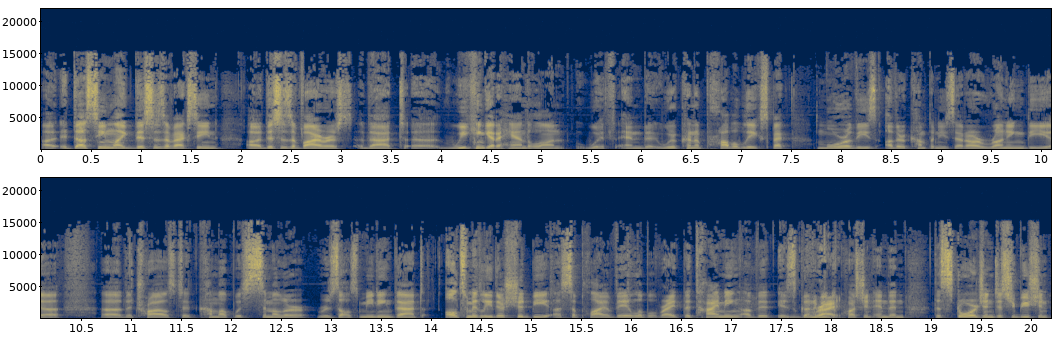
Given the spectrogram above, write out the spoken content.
uh, it does seem like this is a vaccine, uh, this is a virus that uh, we can get a handle on with, and we're going to probably expect more of these other companies that are running the uh, uh, the trials to come up with similar results. Meaning that ultimately there should be a supply available, right? The timing of it is going to be the question, and then the storage and distribution,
